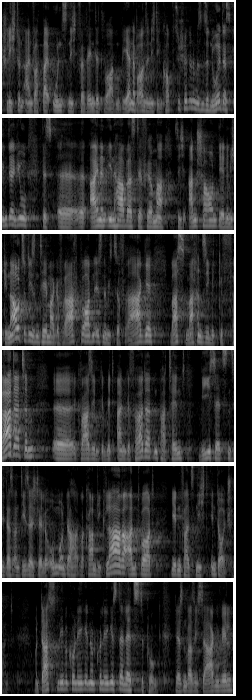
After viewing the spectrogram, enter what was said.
schlicht und einfach bei uns nicht verwendet worden wären. Da brauchen Sie nicht den Kopf zu schütteln, da müssen Sie nur das Interview des äh, einen Inhabers der Firma sich anschauen, der nämlich genau zu diesem Thema gefragt worden ist, nämlich zur Frage, was machen Sie mit gefördertem quasi mit einem geförderten Patent. Wie setzen Sie das an dieser Stelle um? Und da kam die klare Antwort, jedenfalls nicht in Deutschland. Und das, liebe Kolleginnen und Kollegen, ist der letzte Punkt dessen, was ich sagen will.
